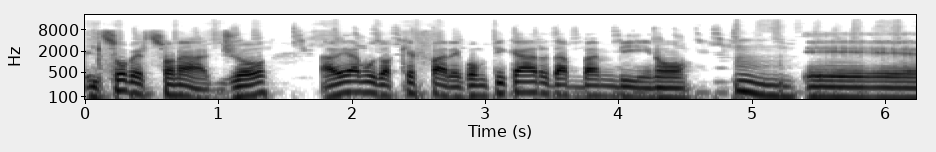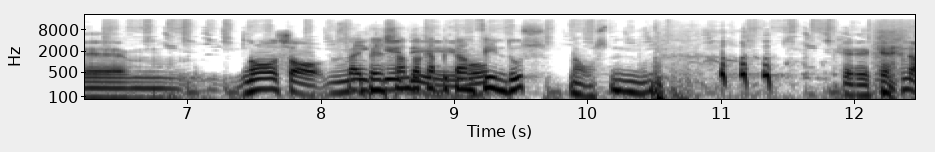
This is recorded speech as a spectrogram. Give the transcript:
il suo personaggio aveva avuto a che fare con Picard da bambino Mm. e mm, non lo so Stai pensando a chiedevo- Capitan Findus? No. Che, che no.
